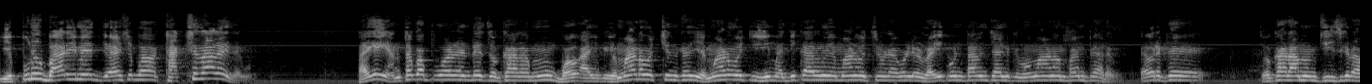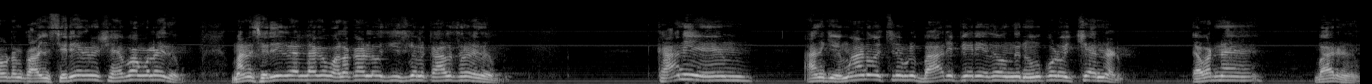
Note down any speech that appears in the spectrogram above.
ఎప్పుడూ భార్య మీద ద్వేషభావం కక్ష రాలేదేమో పైగా ఎంత గొప్పవాడంటే తుకారాము ఆయనకి విమానం వచ్చింది కదా విమానం వచ్చి ఈ మధ్యకాలంలో విమానం వచ్చినాడు ఎవరు వైకుంఠం నుంచి ఆయనకి విమానం పంపారు. ఎవరికి? తుకారామం తీసుకురావడం ఆయన శరీరం క్షేమం లేదు మన శరీరాల్లాగా వలకాళ్ళు తీసుకెళ్ళి కాల్చలేదు. కానీ ఆయనకి విమానం వచ్చినప్పుడు భార్య పేరు ఏదో ఉంది నువ్వు కూడా వచ్చి అన్నాడు. ఎవరినే? భార్యను.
